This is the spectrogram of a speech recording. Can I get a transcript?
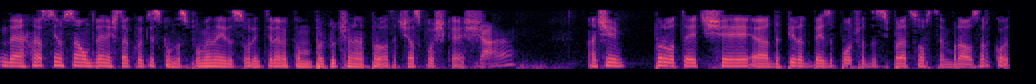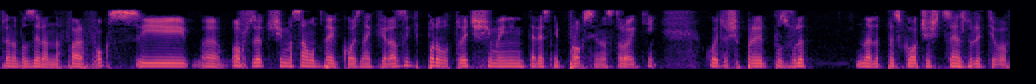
да, аз имам само две неща, които искам да спомена и да се ориентираме към приключване на първата част. Какво ще кажеш? Да, Значи, първата е, че а, да Pirate Bay започват да си правят собствен браузър, който е набазиран на Firefox и а, общо взето, че има само две, кой знае какви разлики. Първото е, че ще има едни интересни прокси настройки, които ще позволят нали, прескочиш цензурите в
